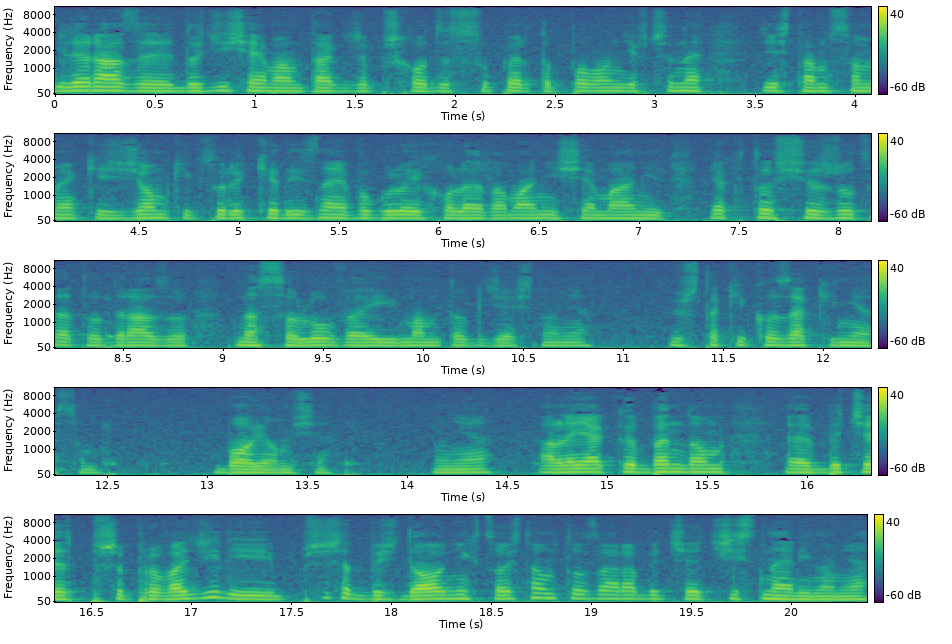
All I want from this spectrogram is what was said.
Ile razy do dzisiaj mam tak, że przychodzę z super topową dziewczynę, gdzieś tam są jakieś ziomki, których kiedyś znaję, w ogóle ich olewam, ani się ani. Jak ktoś się rzuca, to od razu na solówę i mam to gdzieś, no nie? Już takie kozaki nie są. Boją się, no nie? Ale jak będą, e, by cię przyprowadzili, przyszedłbyś do nich, coś tam, to zaraz by cię cisnęli, no nie?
